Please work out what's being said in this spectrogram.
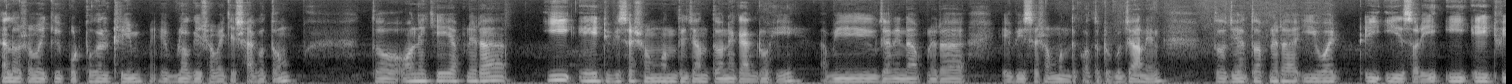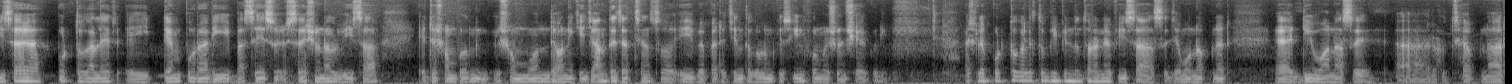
Hello সবাইকে Portugal dream এই ব্লগে সবাইকে স্বাগতম। তো অনেকেই আপনারা ই এইট ভিসা সম্বন্ধে জানতে অনেক আগ্রহী। আমি জানি না আপনারা এই ভিসা সম্বন্ধে কতটুকু জানেন। তো যেহেতু আপনারা E wait E sorry E eight visa পর্তুগালের এই টেম্পোরারি বা সেশনাল ভিসা এটা সম্বন্ধে অনেকেই জানতে চাচ্ছেন সো এই ব্যাপারে চিন্তা করলাম, কিছু ইনফরমেশন শেয়ার করি। আসলে পর্তুগালে তো বিভিন্ন ধরনের ভিসা আছে, যেমন আপনার ডি ওয়ান আছে, আর হচ্ছে আপনার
